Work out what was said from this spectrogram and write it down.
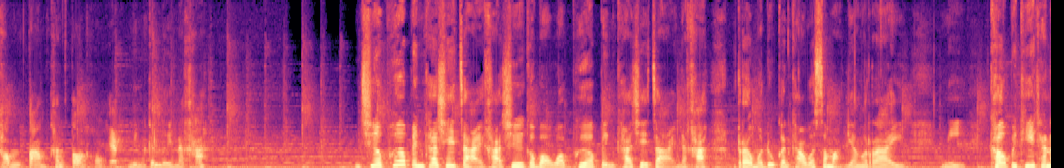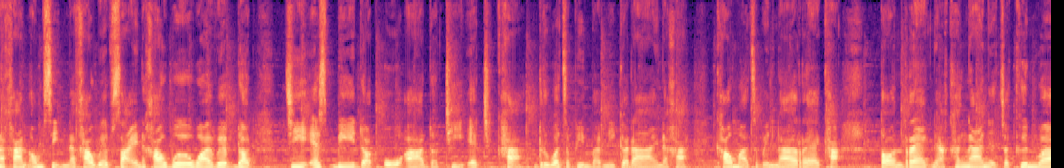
ทำตามขั้นตอนของแอดมินกันเลยนะคะ เชื่อเพื่อเป็นค่าใช้จ่ายค่ะ ชื่อก็บอกว่าเพื่อเป็นค่าใช้จ่ายนะคะ เรามาดูกันค่ะว่าสมัครอย่างไร นี่ เข้าไปที่ธนาคารออมสินนะคะ เว็บไซต์นะคะ www.gsb.or.th ค่ะ หรือว่าจะพิมพ์แบบนี้ก็ได้นะคะ เข้ามาจะเป็นหน้าแรกค่ะ ตอนแรกเนี่ยข้างหน้าเนี่ยจะขึ้นว่า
